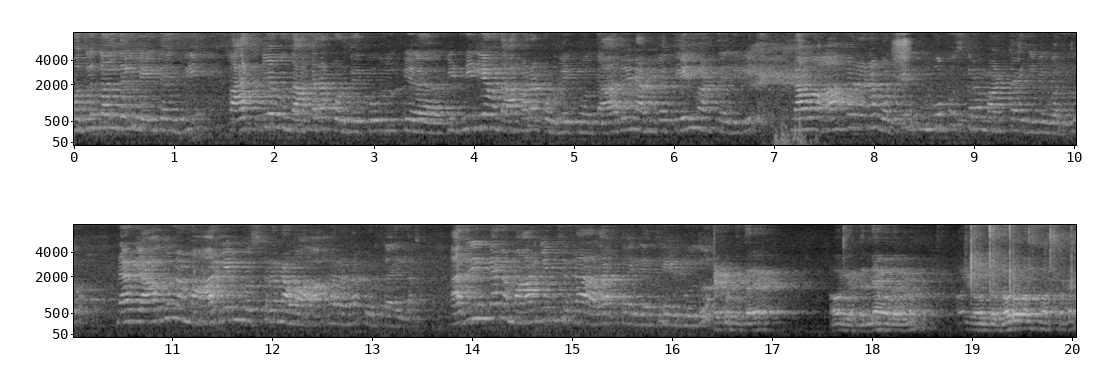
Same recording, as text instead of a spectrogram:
ಮೊದಲ ಕಾಲದಲ್ಲಿ ಹೇಳ್ತಾ ಇದ್ವಿ ಹಾರ್ಟ್ಗೆ ಒಂದು ಆಹಾರ ಕೊಡಬೇಕು ಕಿಡ್ನಿಗೆ ಒಂದು ಆಹಾರ ಕೊಡಬೇಕು ಅಂತ. ಆದರೆ ನಾವು ಇವತ್ತು ಏನು ಮಾಡ್ತಾ ಇದ್ದೀವಿ ನಾವು ಆಹಾರನ ಹೊಟ್ಟೆ ತುಂಬಕ್ಕೋಸ್ಕರ ಮಾಡ್ತಾ ಇದ್ದೀವಿ ಹೊರತು. ನಾವು ಯಾವುದು ನಮ್ಮ ಆರ್ಗನ್ಗೋಸ್ಕರ ನಾವು ಆಹಾರನ ಕೊಡ್ತಾ ಇಲ್ಲ. ಅದರಿಂದ ನಮ್ಮ ಆರ್ಗನ್ಸ್ ಎಲ್ಲ ಹಾಳಾಗ್ತಾ ಇದೆ ಅಂತ ಹೇಳ್ಬೋದು. ಅವ್ರಿಗೆ ಧನ್ಯವಾದಗಳು. ಅವರಿಗೆ ಒಂದು ಗೌರವ ಸಮರ್ಪಣೆ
